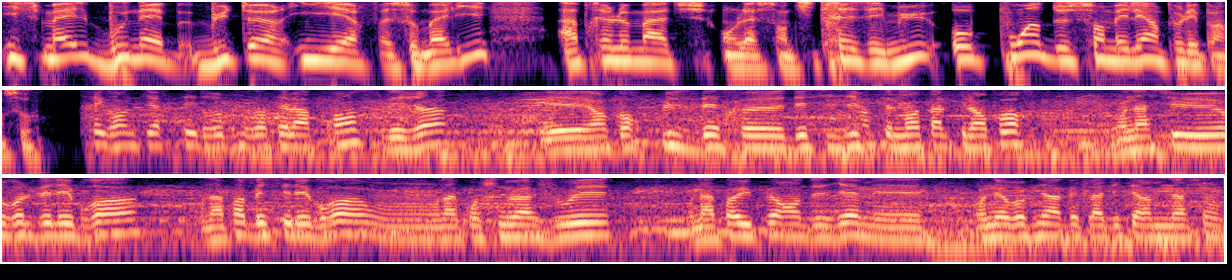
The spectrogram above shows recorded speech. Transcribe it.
Ismaël Bouneb, buteur hier face au Mali. Après le match, on l'a senti très ému, au point de s'en mêler un peu les pinceaux. Très grande fierté de représenter la France déjà et encore plus d'être euh, décisif, c'est le mental qui l'emporte. On a su relever les bras, on n'a pas baissé les bras, on a continué à jouer, on n'a pas eu peur en deuxième et on est revenu avec la détermination.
